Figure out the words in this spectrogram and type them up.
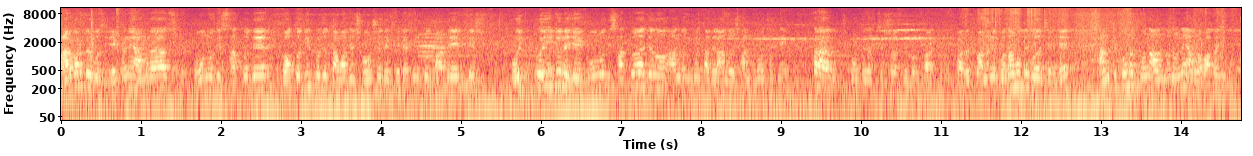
বারবার করে বলছি এখানে আমরা কৌমতি ছাত্রদের গতদিন পর্যন্ত আমাদের সংসদে সেটা কিন্তু তাদেরকে ওই ওই জন্য যে কৌমতি ছাত্ররা যেন আন্দোলন করে তাদের আন্দোলন শান্তিপূর্ণ থাকে তারা করতে যাচ্ছে শান্তিপূর্ণ কারণ মাননীয় প্রধানমন্ত্রী বলেছেন যে শান্তিপূর্ণ কোনো আন্দোলনে আমরা বাধা দিব না।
